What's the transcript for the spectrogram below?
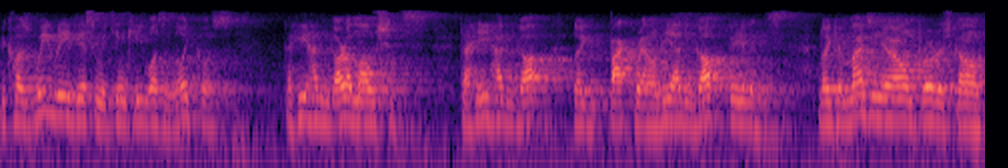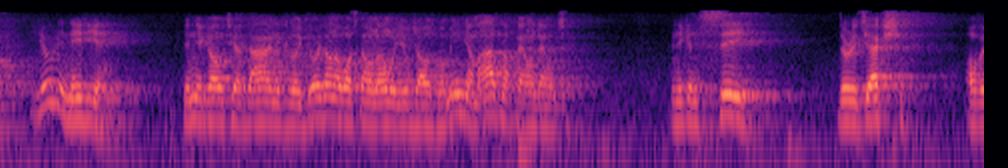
because we read this and we think he wasn't like us, that he hadn't got emotions, that he hadn't got like background, he hadn't got feelings. Like imagine your own brothers going, You're an idiot. Then you go to your dad and he's like, I don't know what's going on with you, Joseph, but me and your ma's not bound down to you. And you can see the rejection of a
